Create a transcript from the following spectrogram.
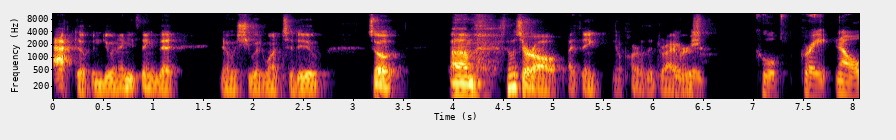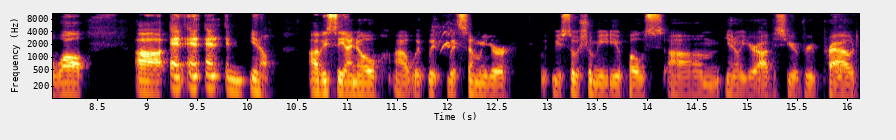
active and doing anything that, you know, she would want to do. So, um, those are all, I think, you know, part of the drivers. Cool, great. No, well, uh, and and and, and you know, obviously I know uh, with, with, with, some of your your social media posts, um, you know, you're obviously you're very proud,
